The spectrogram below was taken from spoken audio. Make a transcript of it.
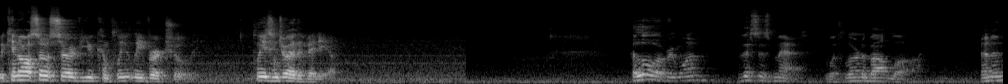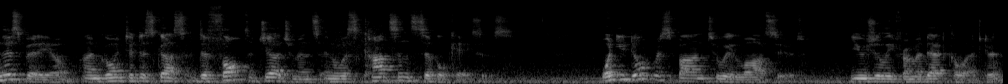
We can also serve you completely virtually. Please enjoy the video. Hello everyone, this is Matt with Learn About Law. And in this video, I'm going to discuss default judgments in Wisconsin civil cases. When you don't respond to a lawsuit, usually from a debt collector,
